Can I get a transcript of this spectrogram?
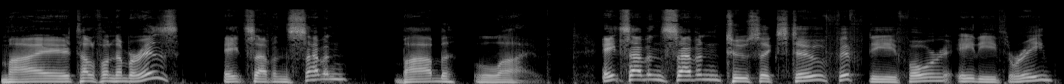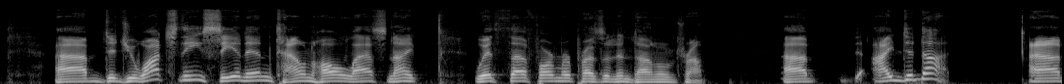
My telephone number is 877 Bob Live. 877 262 5483. Uh, did you watch the CNN town hall last night with uh, former President Donald Trump? Uh, I did not. Uh,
